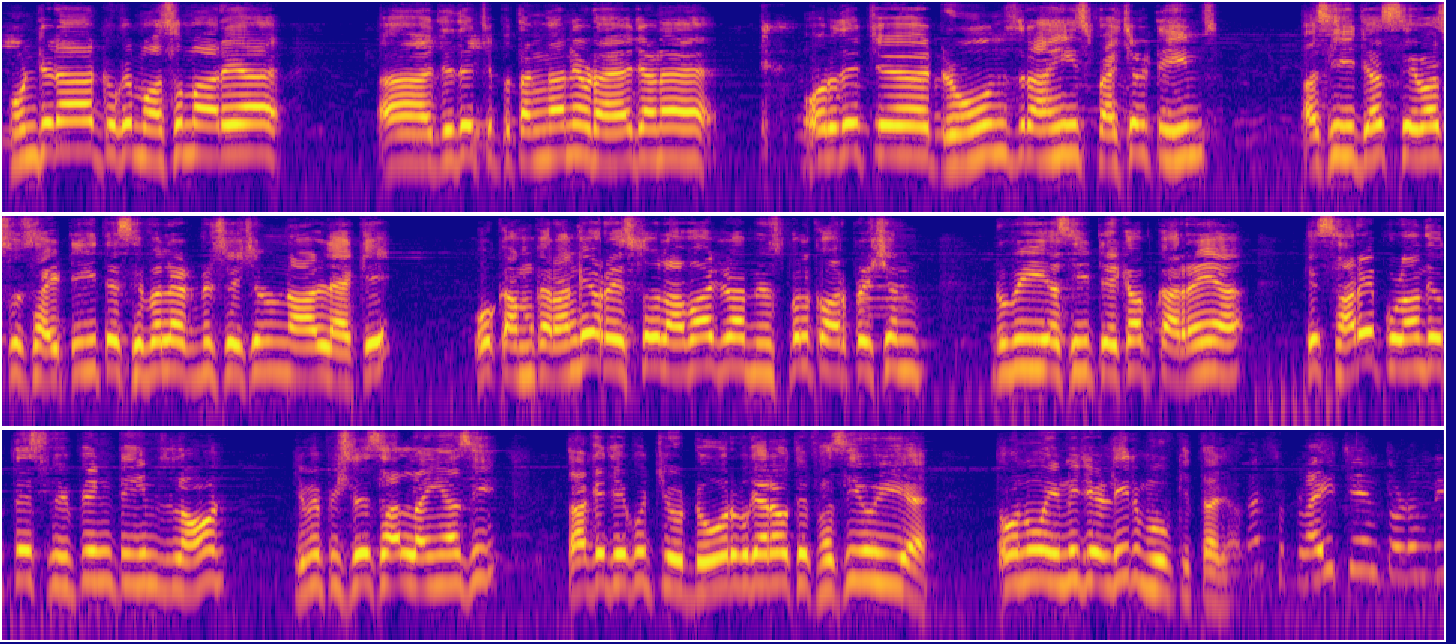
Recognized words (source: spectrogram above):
ਹੁਣ ਜਿਹੜਾ ਕਿਉਂਕਿ ਮੌਸਮ ਆ ਰਿਹਾ ਜਿਹਦੇ ਚ ਪਤੰਗਾਂ ਨੇ ਉਡਾਇਆ ਜਾਣਾ ਔਰ ਉਹਦੇ ਚ ਡਰੋਨਸ ਰਾਹੀਂ ਸਪੈਸ਼ਲ ਟੀਮਸ ਅਸੀਂ ਜਸ ਸੇਵਾ ਸੁਸਾਇਟੀ ਤੇ ਸਿਵਲ ਐਡਮਿਨਿਸਟ੍ਰੇਸ਼ਨ ਨੂੰ ਨਾਲ ਲੈ ਕੇ ਉਹ ਕੰਮ ਕਰਾਂਗੇ ਔਰ ਇਸ ਤੋਂ ਇਲਾਵਾ ਜਿਹੜਾ ਮਿਊਨਿਸਪਲ ਕਾਰਪੋਰੇਸ਼ਨ ਨੂੰ ਵੀ ਅਸੀਂ ਟੇਕ ਅਪ ਕਰ ਰਹੇ ਹਾਂ ਕਿ ਸਾਰੇ ਪੁਲਾਂ ਦੇ ਉੱਤੇ ਸਵੀਪਿੰਗ ਟੀਮਸ ਲਾਉਣ ਜਿਵੇਂ ਪਿਛਲੇ ਸਾਲ ਲਾਈਆਂ ਸੀ ਤਾਂ ਕਿ ਜੇ ਕੋਈ ਡੋਰ ਵਗੈਰਾ ਉੱਤੇ ਫਸੀ ਹੋਈ ਹੈ ਤਾਂ ਉਹਨੂੰ ਇਮੀਡੀਏਟਲੀ ਰਿਮੂਵ ਕੀਤਾ ਜਾਵੇ। ਸਰ ਸਪਲਾਈ ਚੇਨ ਤੋੜਨ ਲਈ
